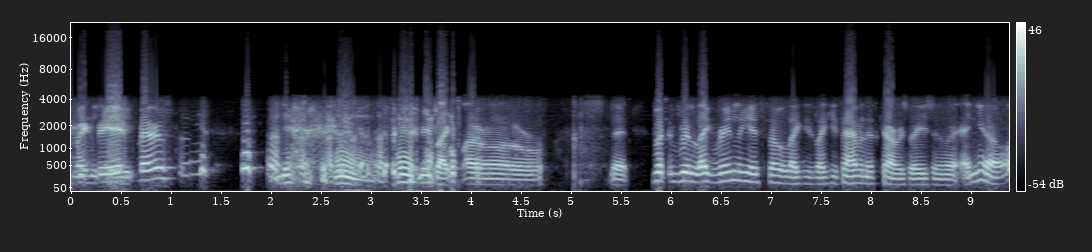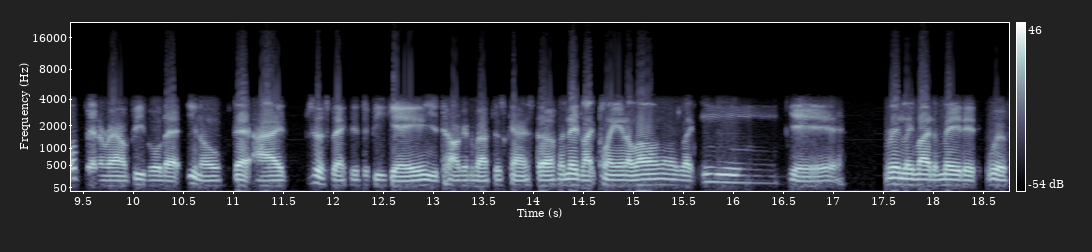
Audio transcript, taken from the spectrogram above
making make the the eight- eighth yeah. he's like, oh. That, but, but like Renly is so like he's like he's having this conversation with, and you know I've been around people that you know that I suspected to be gay, and you're talking about this kind of stuff, and they like playing along. I was like, mm, yeah, Renly might have made it with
